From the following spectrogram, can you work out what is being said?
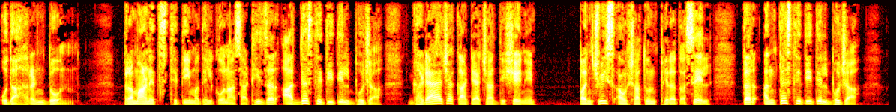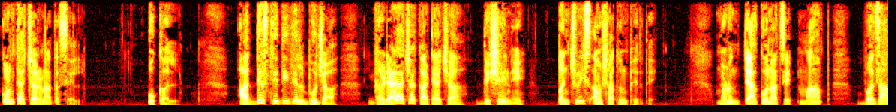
उदाहरण दोन. प्रमाणित स्थितीमधील कोनासाठी जर आद्य स्थितीतील भुजा घड्याळाच्या काट्याच्या दिशेने पंचवीस अंशातून फिरत असेल तर अंत्यस्थितीतील भुजा कोणत्या चरणात असेल? उकल. आद्य स्थितीतील भुजा घड्याळाच्या काट्याच्या दिशेने पंचवीस अंशातून फिरते. म्हणून त्या कोनाचे माप वजा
